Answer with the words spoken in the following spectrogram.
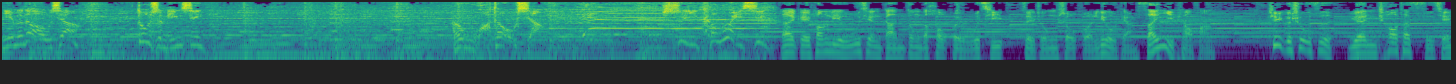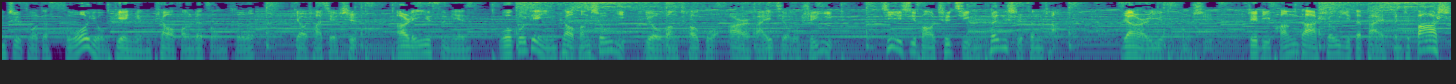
你们的偶像都是明星，而我的偶像是一颗卫星。带给方力无限感动的《后会无期》，最终收获六点三亿票房。这个数字远超他此前制作的所有电影票房的总和。调查显示，二零一四年我国电影票房收益有望超过二百九十亿，继续保持井喷式增长。然而与此同时，这笔庞大收益的百分之八十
